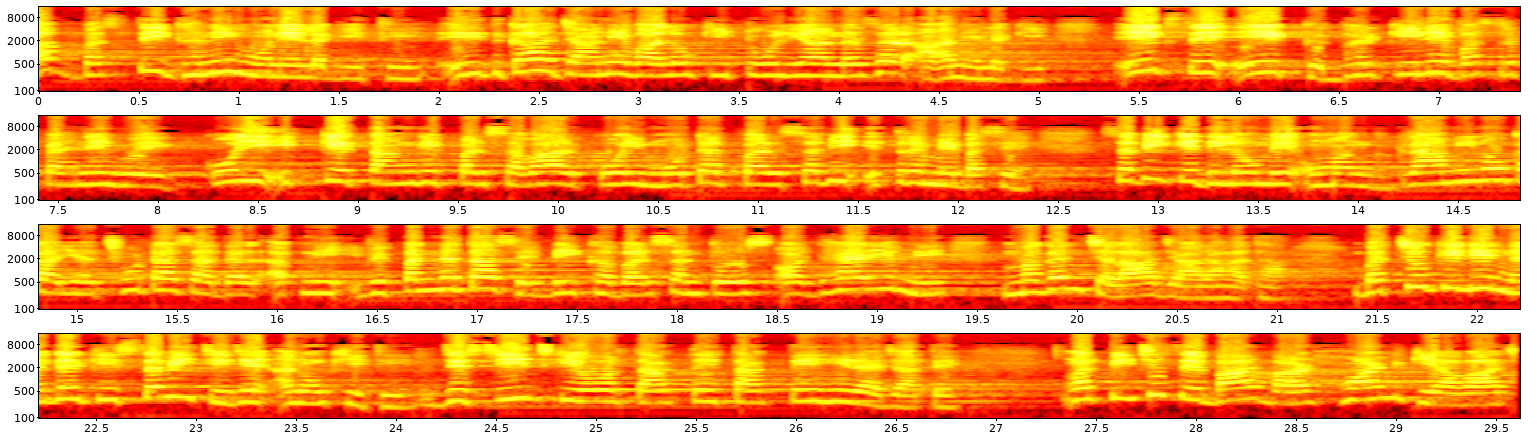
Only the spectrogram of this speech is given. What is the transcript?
अब बस्ती घनी होने लगी थी। ईदगाह जाने वालों की टोलियाँ नज़र आने लगी। एक से एक भड़कीले वस्त्र पहने हुए, कोई इक्के तांगे पर सवार, कोई मोटर पर सभी इत्र में बसे। सभी के दिलों में उमंग। ग्रामीणों का यह छोटा सा दल अपनी विपन्नता से बेखबर, संतोष और धैर्य में मगन चला जा रहा था। बच्चों के लिए नगर की सभी चीज़ें अनोखी थी, जिस चीज़ की ओर ताकते ताकते ही रह जाते। और पीछे से बार बार हॉर्न की आवाज़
